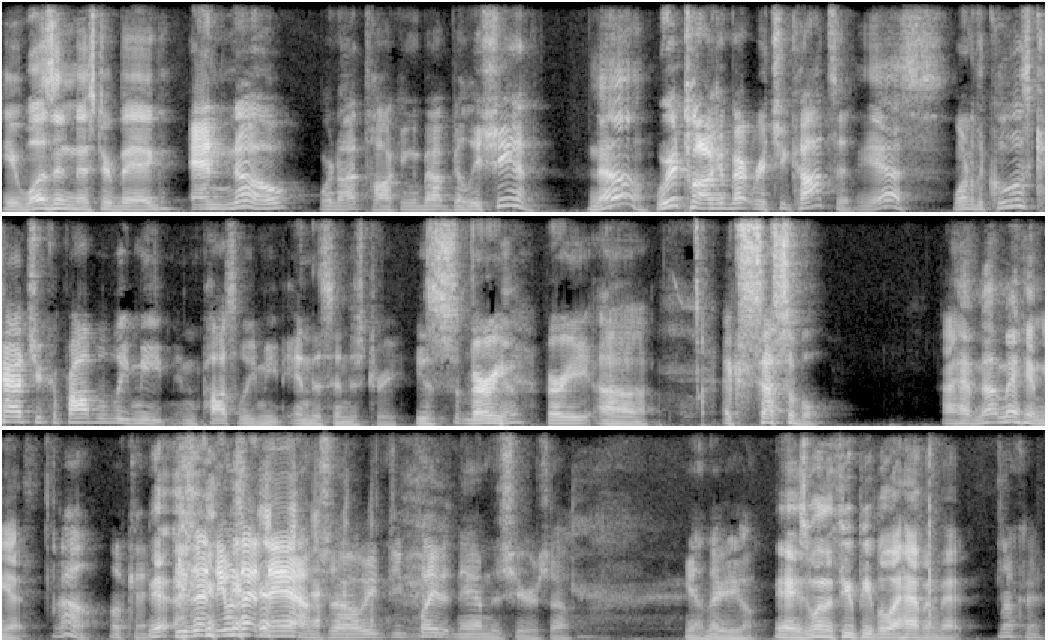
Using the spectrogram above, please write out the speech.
He wasn't Mr. Big. And no, we're not talking about Billy Sheehan. No. We're talking about Richie Kotzen. Yes. One of the coolest cats you could probably meet and possibly meet in this industry. He's very, very uh, accessible. I have not met him yet. Oh, okay. Yeah. He's at, he was at NAMM, so he, he played at NAMM this year. So, yeah, there you go. Yeah, he's one of the few people I haven't met. Okay.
